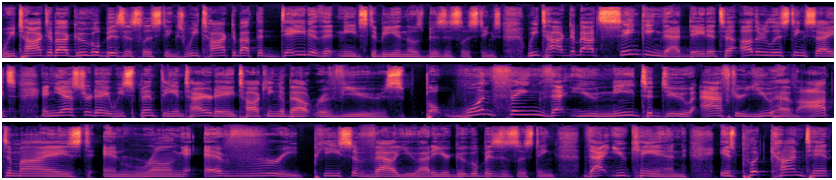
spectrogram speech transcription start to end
We talked about Google Business listings. We talked about the data that needs to be in those business listings. We talked about syncing that data to other listing sites. And yesterday, we spent the entire day talking about reviews. But one thing that you need to do after you have optimized and wrung every piece of value out of your Google business listing that you can is put content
